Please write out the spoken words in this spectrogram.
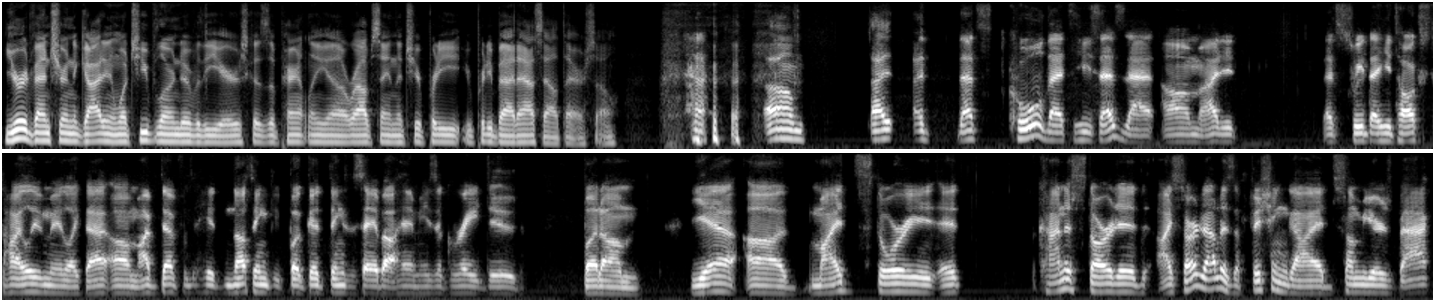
your adventure and the guiding and what you've learned over the years. Because apparently, uh, Rob's saying that you're pretty you're pretty badass out there. So, um, I I that's cool that he says that. Um, I did. That's sweet that he talks highly of me like that. Um, I've definitely had nothing but good things to say about him. He's a great dude. But um, yeah. Uh, my story it kind of started. I started out as a fishing guide some years back,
